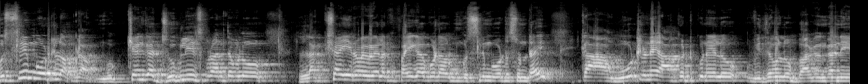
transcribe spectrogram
ముస్లిం ఓట్లు అక్కడ ముఖ్యంగా జూబ్లీస్ ప్రాంతంలో లక్ష ఇరవై వేలకు పైగా కూడా ముస్లిం ఓటర్స్ ఉంటాయి. ఇక ఆ ఓట్లనే ఆకట్టుకునే విధంలో భాగంగానే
